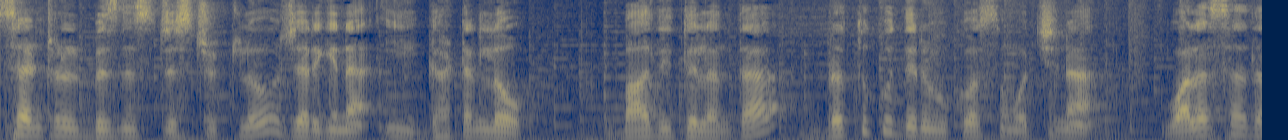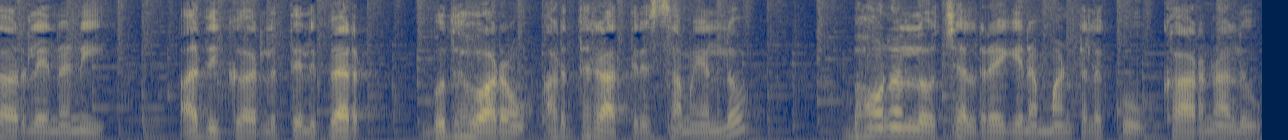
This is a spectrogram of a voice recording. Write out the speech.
సెంట్రల్ బిజినెస్ డిస్ట్రిక్ట్లో జరిగిన ఈ ఘటనలో బాధితులంతా బ్రతుకు తెరువు కోసం వచ్చిన వలసదారులేనని అధికారులు తెలిపారు. బుధవారం అర్ధరాత్రి సమయంలో భవనంలో చెలరేగిన మంటలకు కారణాలు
